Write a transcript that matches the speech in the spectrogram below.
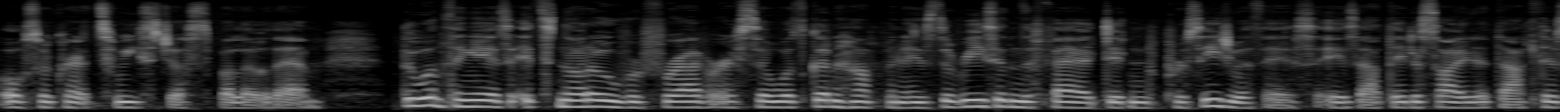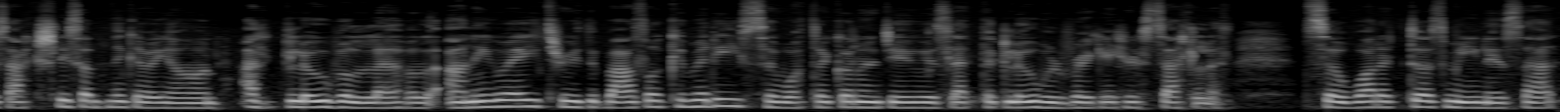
also Credit Suisse just below them. The one thing is, it's not over forever. So what's going to happen is the reason the Fed didn't proceed with this is that they decided that there's actually something going on at global level anyway through the Basel Committee. So what they're going to do is let the global regulators settle it. So what it does mean is that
